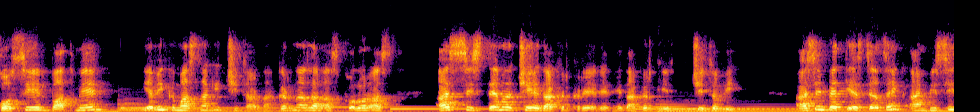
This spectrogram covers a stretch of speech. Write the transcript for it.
խոսիլ, բատմել եւ ինքը մասնակից չի դառնա։ Գրնալ աս բոլոր աս այս համակարգը չի հետաքրքրել, հետաքրքիր չի թվի։ Այսին պետք է ստեղծենք այնպիսի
